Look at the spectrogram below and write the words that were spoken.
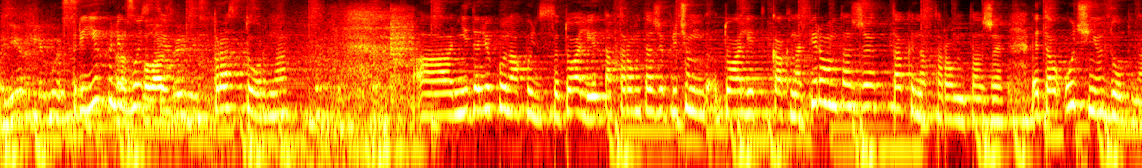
Приехали гости. Приехали гости просторно. А, недалеко находится туалет на втором этаже, причем туалет как на первом этаже, так и на втором этаже. Это очень удобно,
